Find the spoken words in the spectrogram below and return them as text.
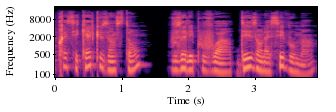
Après ces quelques instants, vous allez pouvoir désenlacer vos mains,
